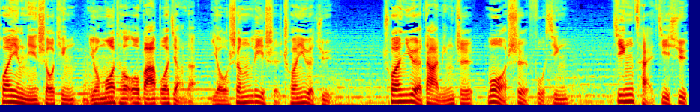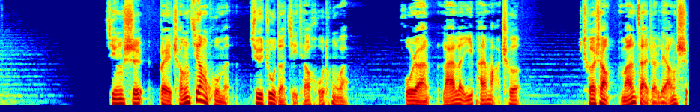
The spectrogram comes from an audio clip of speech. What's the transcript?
欢迎您收听由摩托欧巴播讲的有声历史穿越剧《穿越大明之末世复兴》，精彩继续。京师北城浆户们居住的几条胡同外，忽然来了一排马车，车上满载着粮食、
